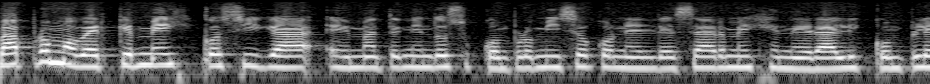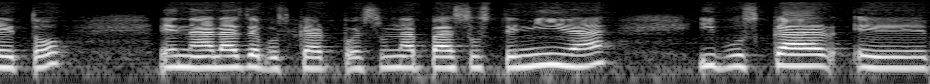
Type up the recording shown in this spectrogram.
va a promover que México siga eh, manteniendo su compromiso con el desarme general y completo en aras de buscar pues una paz sostenida y buscar eh,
